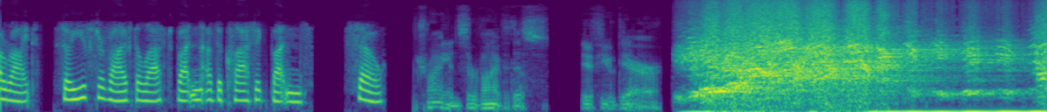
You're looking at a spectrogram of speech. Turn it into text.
Alright, so you've survived the last button of the classic buttons. So, Try and survive this, if you dare.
